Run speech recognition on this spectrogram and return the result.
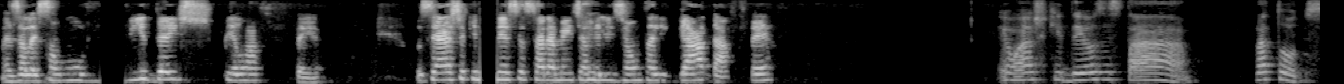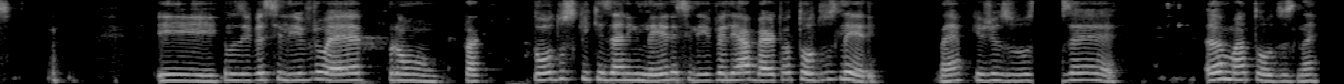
mas elas são movidas pela fé. Você acha que necessariamente a religião está ligada à fé? Eu acho que Deus está para todos. E, inclusive, esse livro é para um, todos que quiserem ler esse livro, ele é aberto a todos lerem, né? Porque Jesus é, ama a todos, né?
